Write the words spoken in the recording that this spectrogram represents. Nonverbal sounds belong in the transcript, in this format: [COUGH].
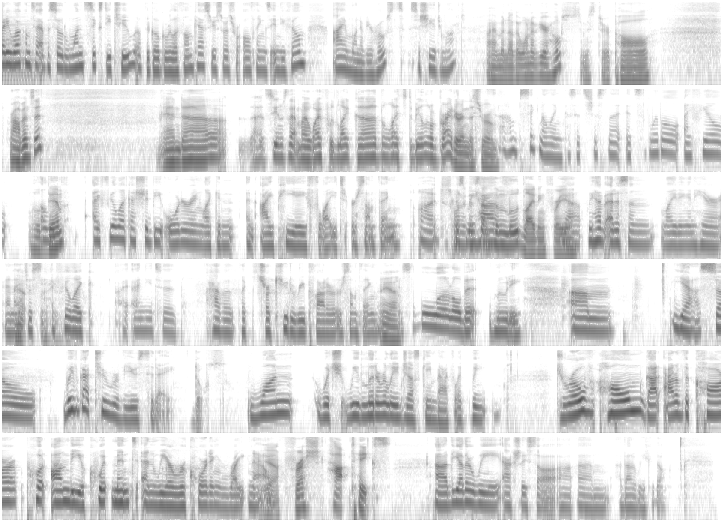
everybody. Welcome to episode 162 of the Go Gorilla Filmcast, your source for all things indie film. I am one of your hosts, Sashia Dumont. I'm another one of your hosts, Mr. Paul Robinson. And uh, it seems that my wife would like uh, the lights to be a little brighter in this room. I'm signaling because it's just that it's a little. I feel A little dim? I feel like I should be ordering like an an IPA flight or something. Oh, I just wanted we to have some mood lighting for you. Yeah, we have Edison lighting in here, and I just I feel like I, I need to have a like charcuterie platter or something. Yeah. it's a little bit moody. Um, yeah. So we've got two reviews today. Dose. One which we literally just came back. Like we drove home, got out of the car, put on the equipment, and we are recording right now. Yeah, fresh, hot takes. Uh, the other we actually saw uh, um, about a week ago.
